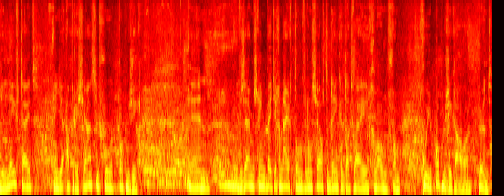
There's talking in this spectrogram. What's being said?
je leeftijd en je appreciatie voor popmuziek. En we zijn misschien een beetje geneigd om van onszelf te denken dat wij gewoon van goede popmuziek houden. Punt.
